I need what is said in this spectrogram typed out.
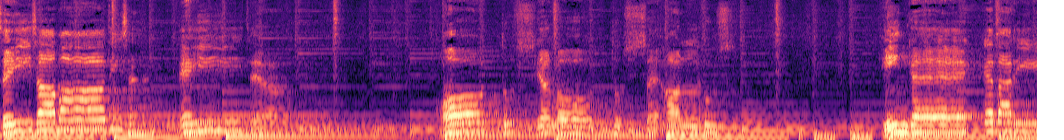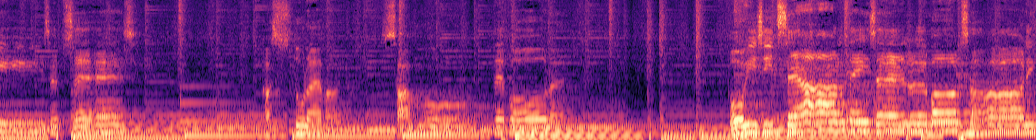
seisavad ise, ei tea ootus ja lootus see algus. hingeke väriseb sees. kas tulevad sammude poole? poisid seal teisel pool saali.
